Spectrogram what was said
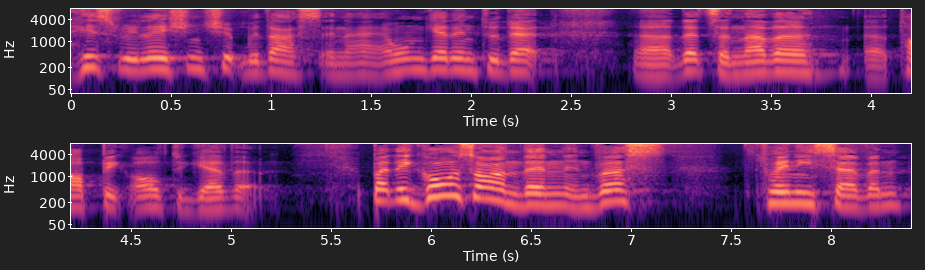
His relationship with us. And I won't get into that. Uh, that's another uh, topic altogether. But it goes on then in verse 27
